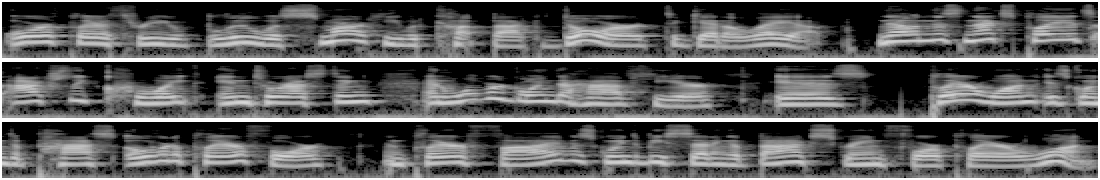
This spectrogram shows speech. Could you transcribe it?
or if player 3 blue was smart, he would cut back door to get a layup. Now in this next play, it's actually quite interesting, and what we're going to have here is player 1 is going to pass over to player 4, and player 5 is going to be setting a back screen for player 1.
